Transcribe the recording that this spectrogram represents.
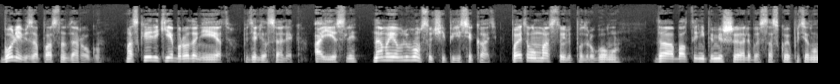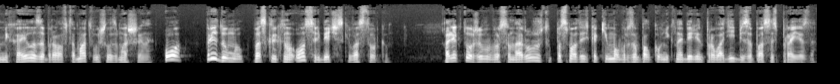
более безопасную дорогу. В Москве-реке брода нет, поделился Олег. А если? Нам ее в любом случае пересекать. По этому мосту или по-другому. Да, болты не помешали бы, с тоской потянул Михаил и, забрав автомат, вышел из машины. О, придумал! воскликнул он с ребяческим восторгом. Олег тоже выбрался наружу, чтобы посмотреть, каким образом полковник намерен проводить безопасность проезда.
